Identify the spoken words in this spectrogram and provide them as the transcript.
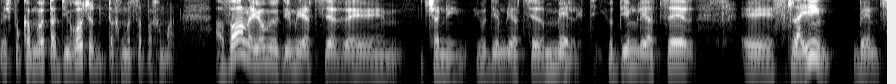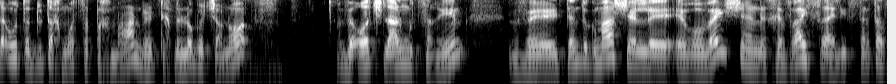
יש פה כמויות אדירות של דו תחמוץ הפחמן. אבל היום יודעים לייצר אה, יודעים לייצר מלט, יודעים לייצר אה, סלעים באמצעות הדו תחמוץ הפחמן וטכנולוגיות שונות, ועוד שלל מוצרים. ואתן דוגמה של אירוביישן, חברה ישראלית, סטארט-אפ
